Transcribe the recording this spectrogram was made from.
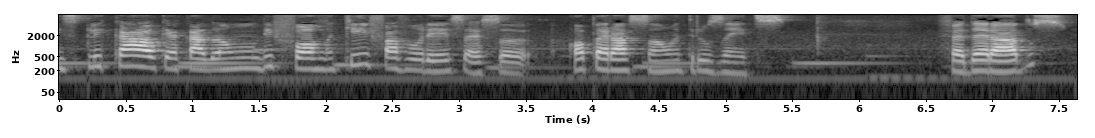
explicar o que é cada um de forma que favoreça essa cooperação entre os entes federados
